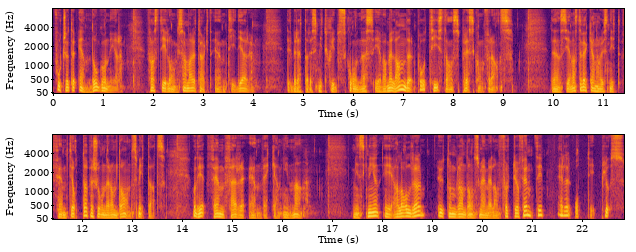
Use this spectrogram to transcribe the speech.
fortsätter ändå gå ner, fast i långsammare takt än tidigare. Det berättade Smittskydd Skånes Eva Melander på tisdagens presskonferens. Den senaste veckan har i snitt 58 personer om dagen smittats och det är fem färre än veckan innan. Minskningen är alla åldrar utom bland de som är mellan 40 och 50 eller 80 plus.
